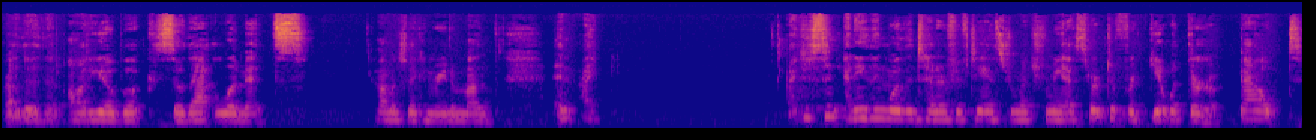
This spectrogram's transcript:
rather than audiobook so that limits how much I can read a month and I I just think anything more than 10 or 15 is too much for me. I start to forget what they're about.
